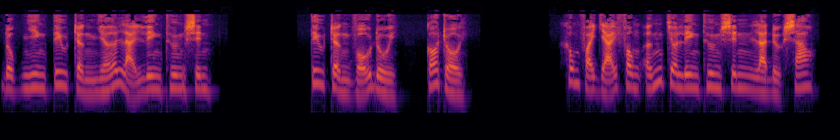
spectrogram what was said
Đột nhiên Tiêu Trần nhớ lại liên thương sinh. Tiêu Trần vỗ đùi, có rồi. Không phải giải phong ấn cho liên thương sinh là được sao?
